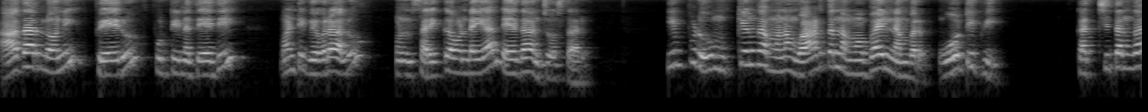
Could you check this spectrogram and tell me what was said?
ఆధార్లోని పేరు పుట్టిన తేదీ వంటి వివరాలు సరిగ్గా ఉండయా లేదా అని చూస్తారు. ఇప్పుడు ముఖ్యంగా మనం వాడుతున్న మొబైల్ నెంబర్ ఓటీపీ ఖచ్చితంగా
